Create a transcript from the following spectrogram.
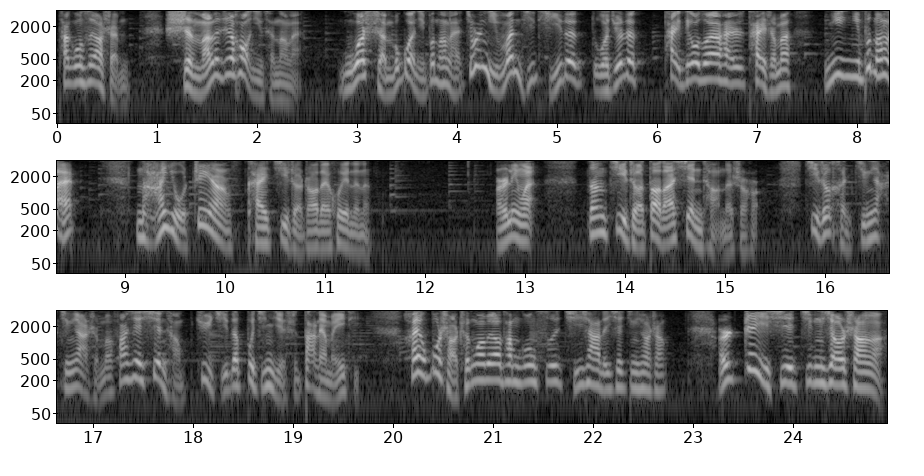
他公司要审，审完了之后你才能来。我审不过你不能来，就是你问题提的，我觉得太刁钻还是太什么，你你不能来，哪有这样开记者招待会的呢？而另外，当记者到达现场的时候，记者很惊讶，惊讶什么？发现现场聚集的不仅仅是大量媒体，还有不少陈光标他们公司旗下的一些经销商。而这些经销商啊，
